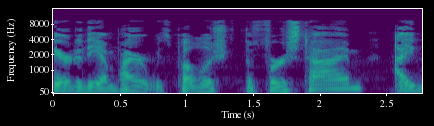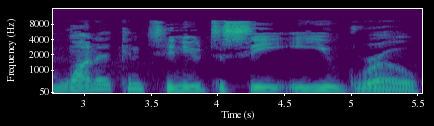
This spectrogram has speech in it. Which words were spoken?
Heir to the Empire was published the first time, I want to continue to see EU grow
